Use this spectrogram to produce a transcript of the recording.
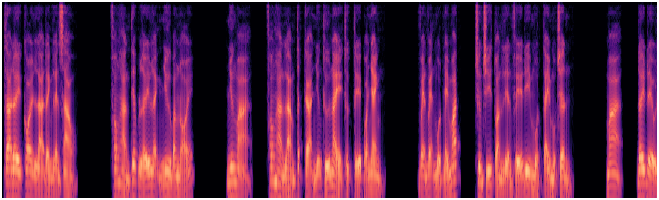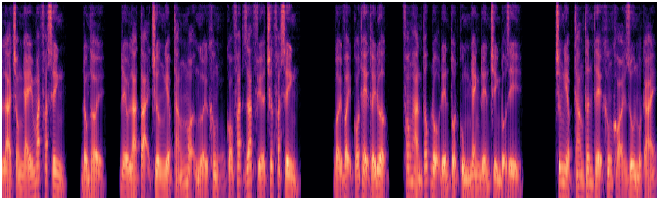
Ta đây coi là đánh lén sao? Phong hàn tiếp lấy lạnh như băng nói nhưng mà phong hàn làm tất cả những thứ này thực tế quá nhanh vẹn vẹn một máy mắt trương trí toàn liền phế đi một tay một chân mà đây đều là trong nháy mắt phát sinh đồng thời đều là tại trương nghiệp thắng mọi người không có phát giác phía trước phát sinh bởi vậy có thể thấy được phong hàn tốc độ đến tột cùng nhanh đến trình độ gì trương nghiệp thắng thân thể không khỏi run một cái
